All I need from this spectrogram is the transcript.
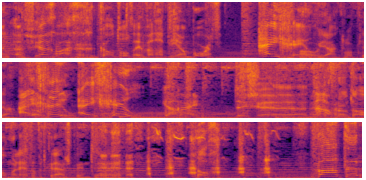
een, een vrachtwagen gekanteld. En wat had hij aan boord? Eigeel. Oh ja, klopt, ja. Ei geel. Eigeel. Ja. Dus, eh Nou, nou, een grote omelet op het kruispunt. eh. Toch? Water.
